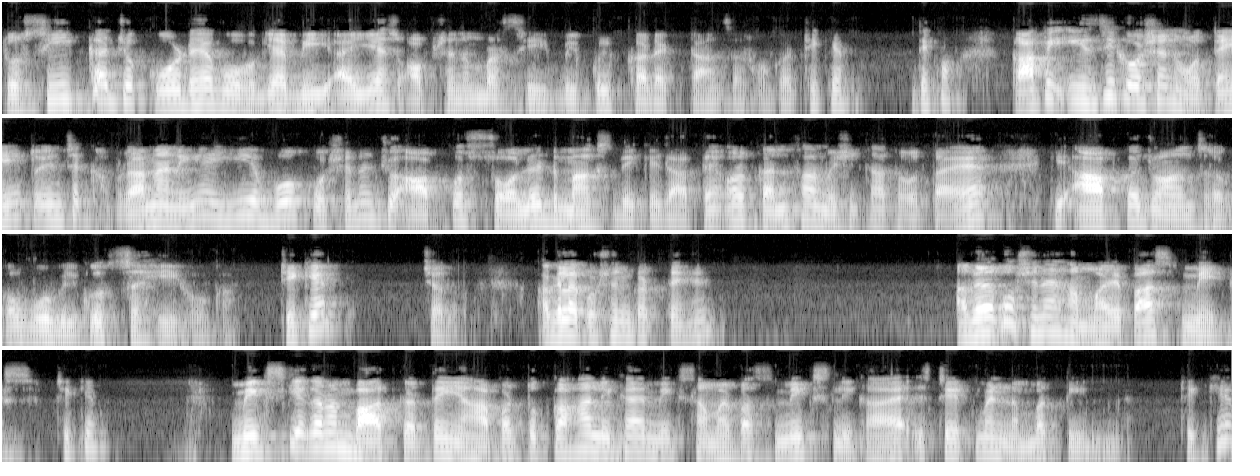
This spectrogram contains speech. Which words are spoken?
तो सी का जो कोड है वो हो गया B I S option number C बिल्कुल करेक्ट आंसर होगा, ठीक है? देखो, काफ़ी ईजी क्वेश्चन होते हैं तो इनसे घबराना नहीं है। ये वो क्वेश्चन है जो आपको सॉलिड मार्क्स देके जाते हैं और कन्फर्मेशन साथ होता है कि आपका जो आंसर होगा वो बिल्कुल सही होगा, ठीक है? चलो। अगला क्वेश्चन करते हैं। अगला क्वेश्चन है हमारे पास मिक्स, ठीक है? मिक्स की अगर हम बात करते हैं यहाँ पर तो कहाँ लिखा है मिक्स? हमारे पास मिक्स लिखा है स्टेटमेंट नंबर तीन में, ठीक है?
